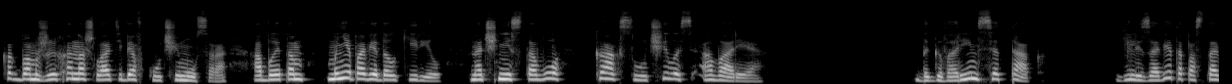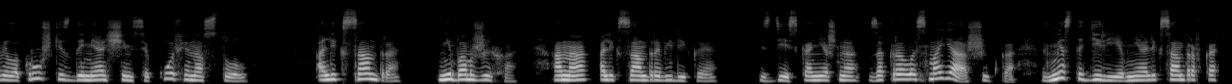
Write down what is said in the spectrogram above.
как бомжиха нашла тебя в куче мусора. Об этом мне поведал Кирилл. Начни с того, как случилась авария». «Договоримся так». Елизавета поставила кружки с дымящимся кофе на стол. «Александра не бомжиха. Она Александра Великая. Здесь, конечно, закралась моя ошибка. Вместо деревни Александровка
